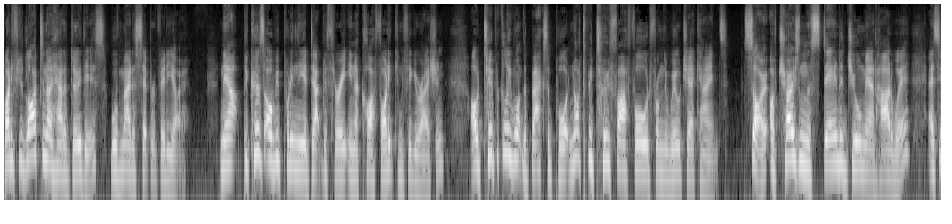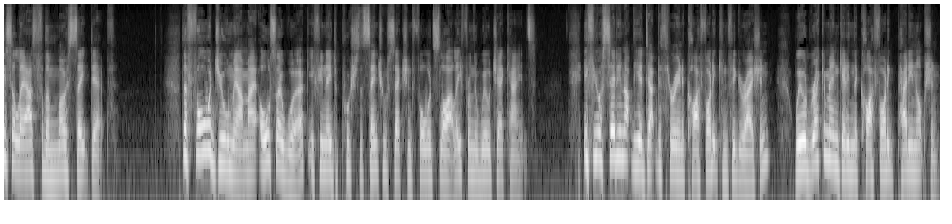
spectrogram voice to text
but if you'd like to know how to do this, we've made a separate video. Now, because I'll be putting the Adapta3 in a kyphotic configuration, I'll typically want the back support not to be too far forward from the wheelchair canes. So I've chosen the standard dual mount hardware as this allows for the most seat depth. The forward dual mount may also work if you need to push the central section forward slightly from the wheelchair canes. If you're setting up the Adapta3 in a kyphotic configuration, we would recommend getting the kyphotic padding option.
